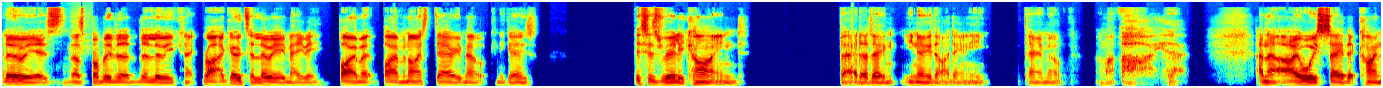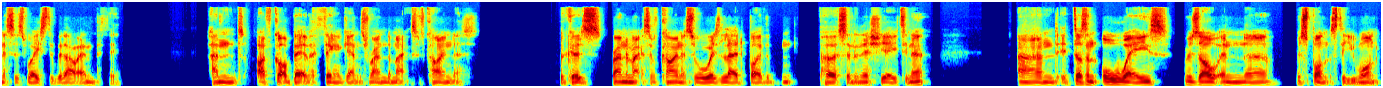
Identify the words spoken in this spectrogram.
Louis is. That's probably the the Louis connect. Right, I go to Louis maybe buy him a buy him a nice dairy milk, and he goes, "This is really kind, but Ed, I don't. You know that I don't eat dairy milk." I'm like, "Oh yeah," and I always say that kindness is wasted without empathy, and I've got a bit of a thing against random acts of kindness because random acts of kindness are always led by the person initiating it and it doesn't always result in the response that you want.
